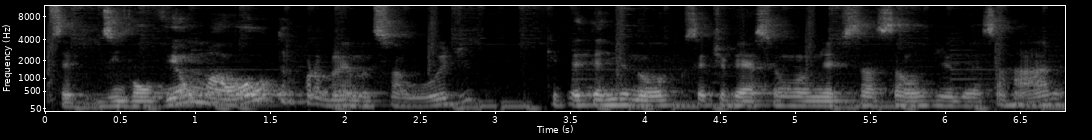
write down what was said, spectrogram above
você desenvolveu um outro problema de saúde que determinou que você tivesse uma manifestação de doença rara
